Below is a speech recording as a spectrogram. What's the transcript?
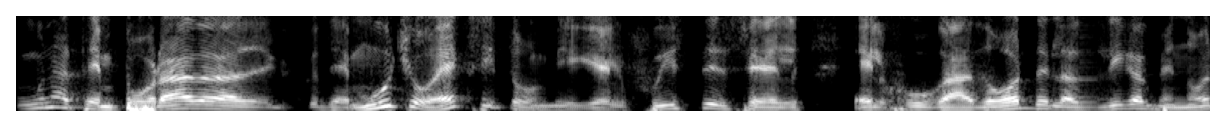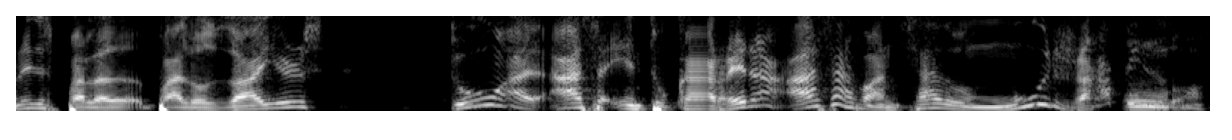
una temporada de, mucho éxito, Miguel. Fuiste el, el, jugador de las ligas menores para, para los Dyers. Tú has, en tu carrera has avanzado muy rápido.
